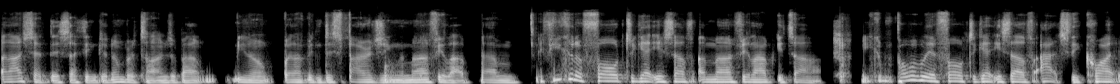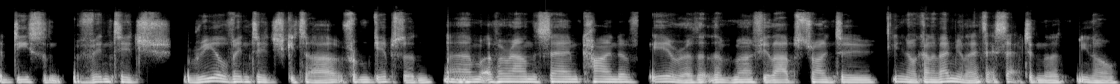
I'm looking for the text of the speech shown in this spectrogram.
and I've said this, I think, a number of times about, you know, when I've been disparaging the Murphy Lab. Um, if you can afford to get yourself a Murphy Lab guitar, you can probably afford to get yourself actually quite a decent vintage, real vintage guitar from Gibson mm. um, of around the same kind of era that the Murphy Lab's trying to, you know, kind of emulate, except in the, you know,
